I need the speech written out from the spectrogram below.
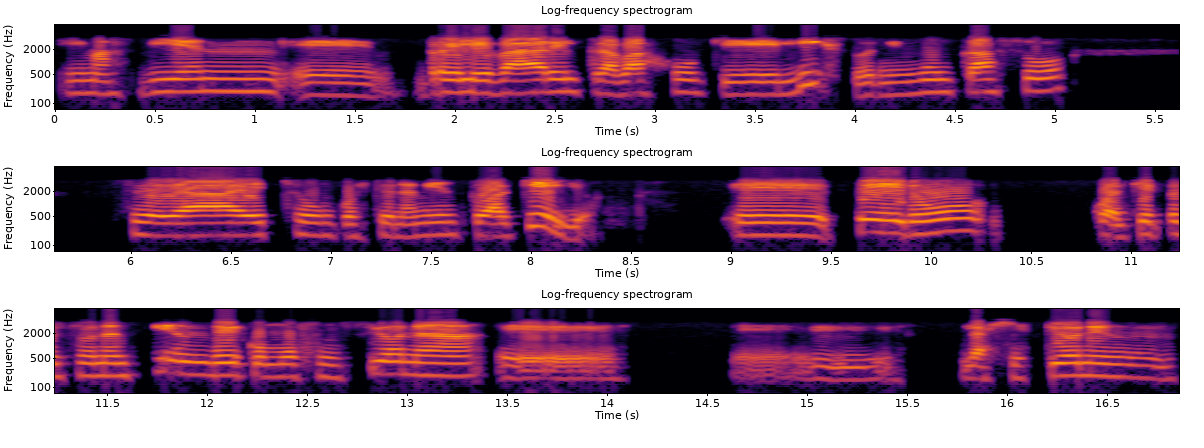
y más bien eh, relevar el trabajo que él hizo. En ningún caso se ha hecho un cuestionamiento a aquello. Eh, pero cualquier persona entiende cómo funciona eh, la gestión en,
